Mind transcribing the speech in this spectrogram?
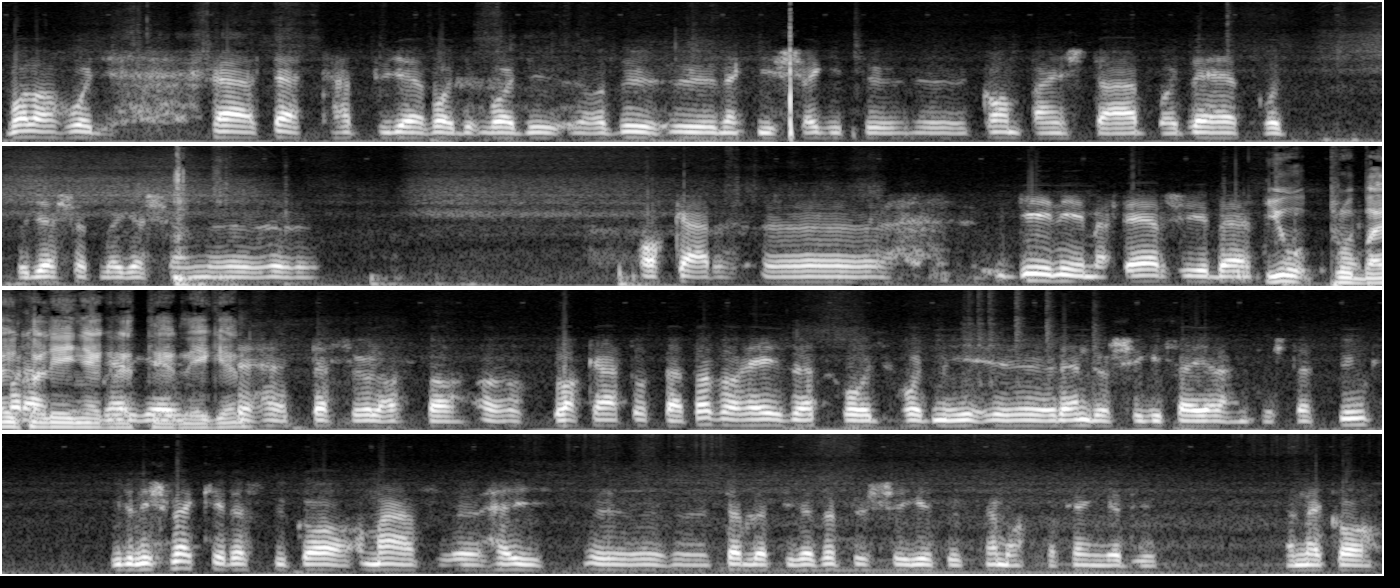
Valahogy feltett, hát ugye, vagy, vagy az ő, őnek is segítő kampánystáb, vagy lehet, hogy, hogy esetlegesen akár uh, Génémet Erzsébet. Jó, próbáljuk a lényegre térni, igen. Tehette föl azt a, a plakátot. Tehát az a helyzet, hogy, hogy mi rendőrségi feljelentést tettünk, ugyanis megkérdeztük a, a MÁV helyi területi vezetőségét, ők nem adtak engedélyt ennek a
